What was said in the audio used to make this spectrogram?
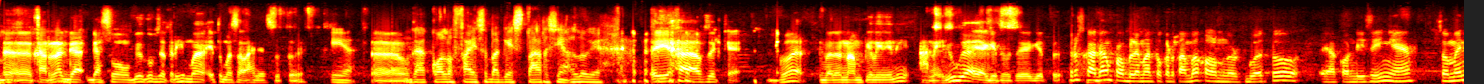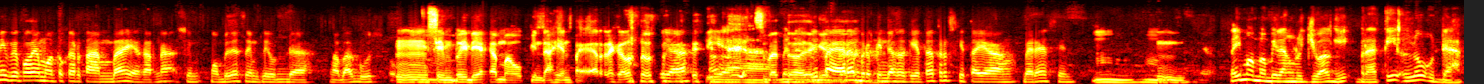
Mm. Uh, karena gak, gak semua mobil gue bisa terima. Itu masalahnya sebetulnya. Iya. Uh, gak qualify sebagai starsnya lu ya. iya, maksudnya kayak gue baru nampilin ini aneh juga ya gitu sih gitu. Terus kadang problema tukar tambah kalau menurut gue tuh ya kondisinya. So many people yang mau tukar tambah ya karena sim mobilnya simply udah nggak bagus. Mm, simply dia mau pindahin PR-nya kalau Iya. Iya. Sebetulnya gitu. PR-nya berpindah ke kita terus kita yang beresin. Mm, mm. Mm. Tapi mau bilang lu jual Gi, berarti lu udah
